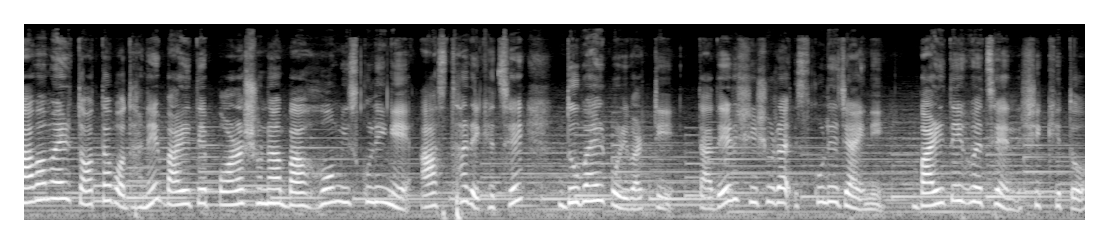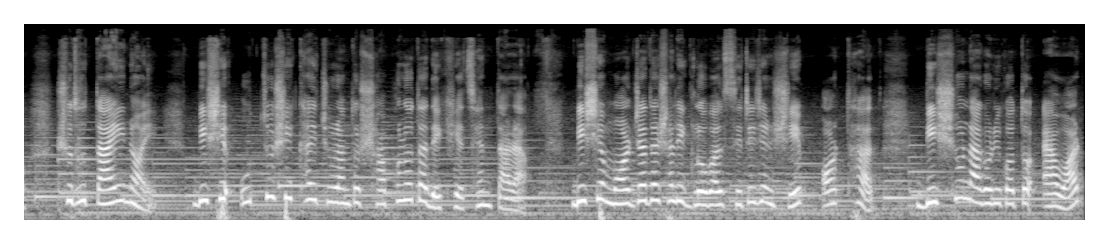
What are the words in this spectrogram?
বাবা মায়ের তত্ত্বাবধানে বাড়িতে পড়াশোনা বা হোম স্কুলিংয়ে আস্থা রেখেছে দুবাইয়ের পরিবারটি। তাদের শিশুরা স্কুলে যায়নি, বাড়িতেই হয়েছেন শিক্ষিত। শুধু তাই নয়, বিশ্বে উচ্চশিক্ষায় চূড়ান্ত সফলতা দেখিয়েছেন তারা। বিশ্বে মর্যাদাশালী গ্লোবাল সিটিজেনশিপ, অর্থাৎ বিশ্ব নাগরিকত্ব অ্যাওয়ার্ড,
